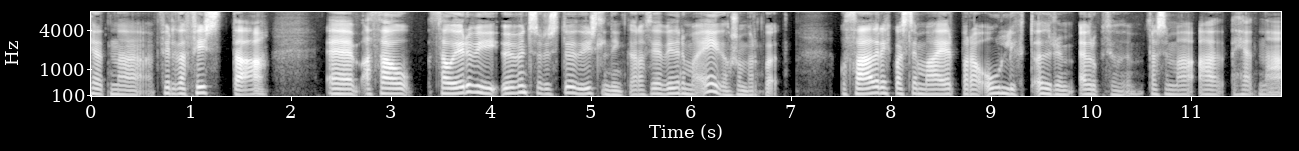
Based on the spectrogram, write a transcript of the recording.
hérna, fyrir það fyrsta um, að þá, þá eru við í öfundsari stöðu Íslandingar af því að við erum að eiga svo mörg völd og það er eitthvað sem er bara ólíkt öðrum Evrópþjóðum, það sem að, að hérna,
